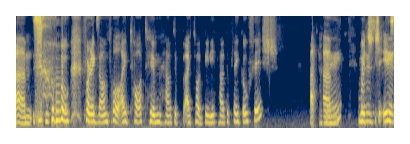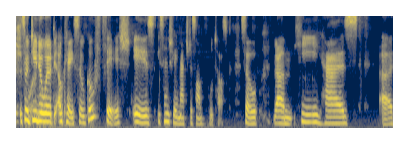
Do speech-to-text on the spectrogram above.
Um, so, for example, I taught him how to. I taught Beanie how to play Go Fish. Um, which is, so do you know what okay so go fish is essentially a match to sample task so um, he has uh,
